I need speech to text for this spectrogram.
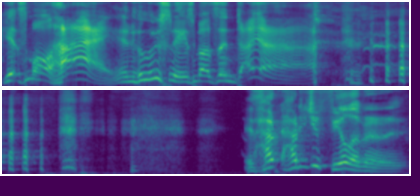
gets them all high and hallucinates about Zendaya. How how did you feel about it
